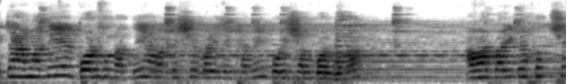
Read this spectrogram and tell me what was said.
এটা আমাদের বরগুনাতে আমার দেশের বাড়ি যেখানে বরিশাল বরগুনা। আমার বাড়িটা হচ্ছে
